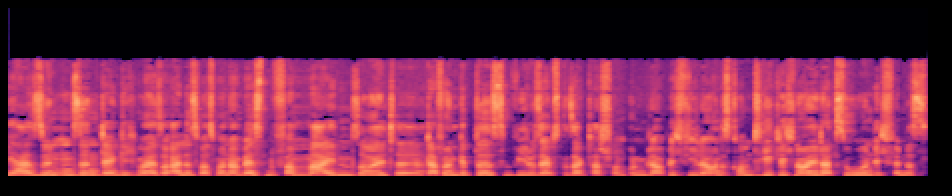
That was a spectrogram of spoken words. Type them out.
Ja, Sünden sind, denke ich mal, so alles, was man am besten vermeiden sollte. Davon gibt es, wie du selbst gesagt hast, schon unglaublich viele und es kommen täglich neue dazu und ich finde es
